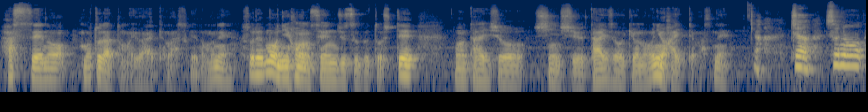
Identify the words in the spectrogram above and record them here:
発生の元だとも言われてますけどもね。それも日本戦術部としてこの大正新宗大蔵経の方には入ってますね。あじゃあその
